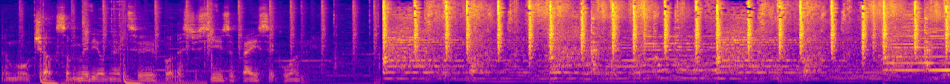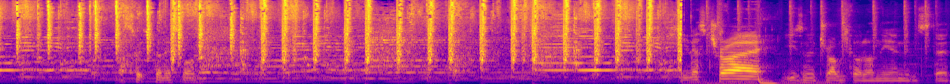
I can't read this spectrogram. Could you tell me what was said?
And we'll chuck some MIDI on there too, but let's just use a basic one. Switch for this one. Actually, let's try using a drum fill on the end instead.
